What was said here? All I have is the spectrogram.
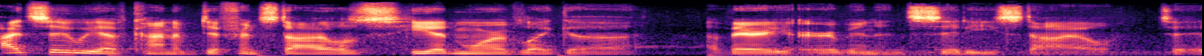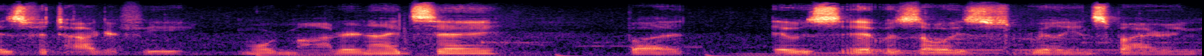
I'd say we have kind of different styles. He had more of like a a very urban and city style to his photography, more modern, I'd say, but it was it was always really inspiring.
